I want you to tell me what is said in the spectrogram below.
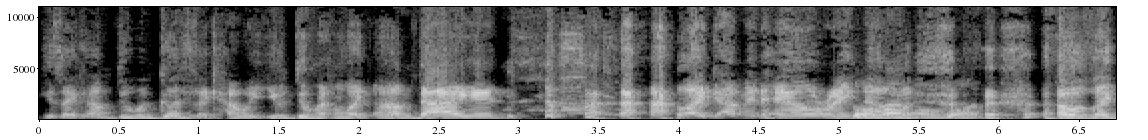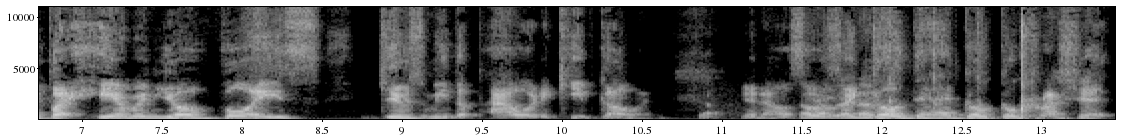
He's like, I'm doing good. He's like, How are you doing? I'm like, I'm dying. like I'm in hell right now. I was like, but hearing your voice gives me the power to keep going. Yeah. You know, so no, it's like, go, dad, go, go, crush it.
